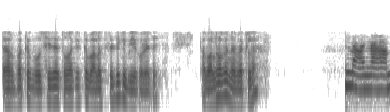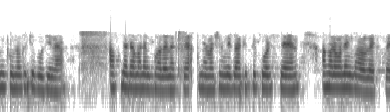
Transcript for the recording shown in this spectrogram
তারপরে বলছি যে তোমাকে একটা ভালো ছেলে দেখে বিয়ে করে দেয় তা ভালো হবে না মেঘলা? না না আমি কোনো কিছু বুঝি না। আপনার আমার অনেক ভালো লাগছে আপনি আমার সঙ্গে যা কিছু করছেন আমার অনেক ভালো লাগছে।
